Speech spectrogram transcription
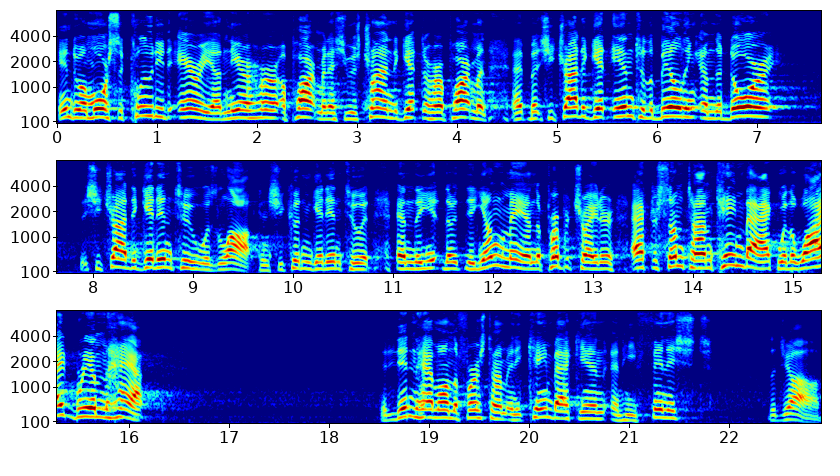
into a more secluded area near her apartment as she was trying to get to her apartment. Uh, but she tried to get into the building, and the door that she tried to get into was locked, and she couldn't get into it. And the, the, the young man, the perpetrator, after some time came back with a wide brimmed hat that he didn't have on the first time, and he came back in and he finished the job.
